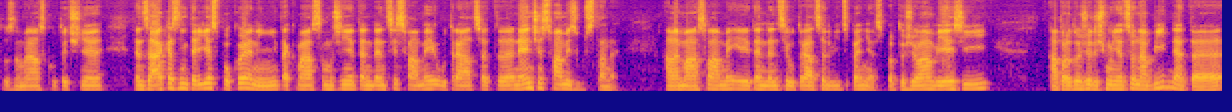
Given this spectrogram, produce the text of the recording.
To znamená skutečně, ten zákazník, který je spokojený, tak má samozřejmě tendenci s vámi utrácet, nejen, že s vámi zůstane, ale má s vámi i tendenci utrácet víc peněz, protože vám věří, a protože když mu něco nabídnete,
